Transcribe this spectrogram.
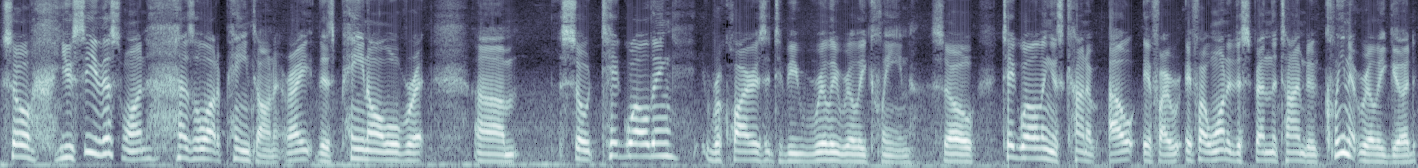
so you see this one has a lot of paint on it, right? There's paint all over it. Um, so TIG welding requires it to be really, really clean. So TIG welding is kind of out. If I if I wanted to spend the time to clean it really good,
